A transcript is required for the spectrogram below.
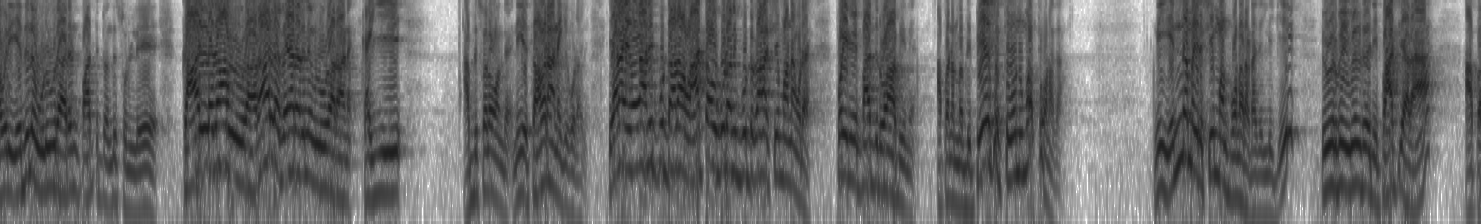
அவர் எதுல உழுவுறாருன்னு பார்த்துட்டு வந்து சொல்லு. காலில் தான் உழுவுறாரா இல்ல வேற எதுல உழுவுறாரான்னு? கை. அப்படி சொல்ல வந்தேன். நீங்க தவறா நினைக்க கூடாது ஏன்னா இவன் அனுப்பி அவன் ஆத்தாவை கூட அனுப்பி விட்டுருக்கான் சீமான கூட. போய் நீ பார்த்துட்டு வா அப்படின்னு. அப்ப நம்ம இப்படி பேச தோணுமா? தோணதா? நீ என்ன மாதிரி சீமான் போனாராடா டெல்லிக்கு? இவர் போய் விழுந்தது நீ பாத்தியாரா அப்ப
